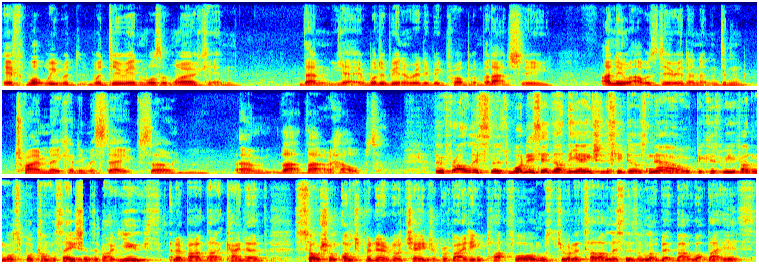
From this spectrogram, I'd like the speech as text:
if what we were were doing wasn't working, then yeah, it would have been a really big problem. But actually, I knew what I was doing and, and didn't try and make any mistakes. So mm. um, that that helped. And for our listeners, what is it that the agency does now? Because we've had multiple conversations about youth and about that kind of social entrepreneurial change and providing platforms. Do you want to tell our listeners a little bit about what that is?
